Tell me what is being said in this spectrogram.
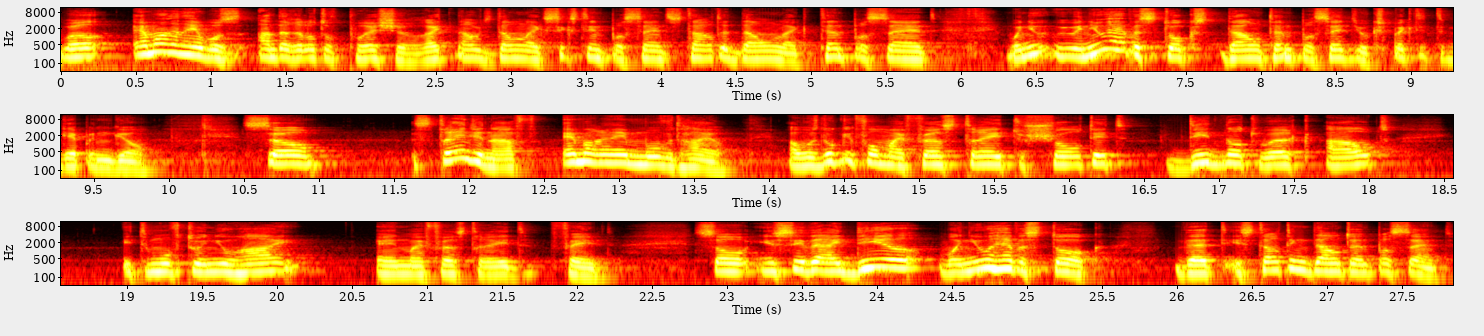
Well, mRNA was under a lot of pressure. Right now it's down like 16%, started down like 10%. When you, when you have a stock down 10%, you expect it to gap and go. So strange enough, mRNA moved higher. I was looking for my first trade to short it, did not work out. It moved to a new high and my first trade failed. So you see the idea when you have a stock that is starting down 10%,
